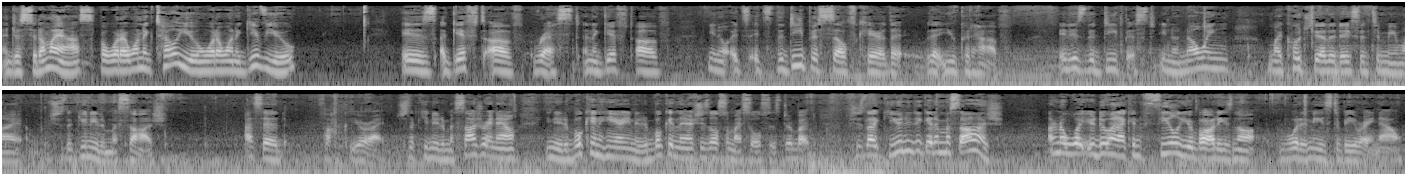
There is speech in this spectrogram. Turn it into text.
and just sit on my ass. But what I want to tell you and what I want to give you is a gift of rest and a gift of, you know, it's it's the deepest self-care that that you could have. It is the deepest. You know, knowing my coach the other day said to me, my she's like, You need a massage. I said, Fuck, you're right. She's like, You need a massage right now. You need a book in here, you need a book in there. She's also my soul sister, but she's like, You need to get a massage. I don't know what you're doing. I can feel your body's not what it needs to be right now.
